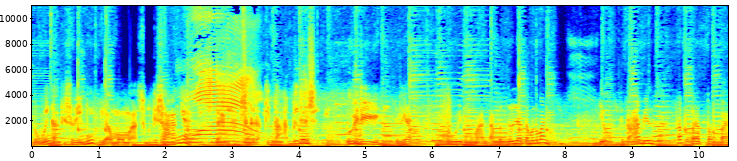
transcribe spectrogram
luwing kaki seribu yang mau masuk di sarangnya. Nah, segera kita ambil guys. Widih, lihat Wih, mantap betul ya teman-teman. Yuk kita ambil. Papa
